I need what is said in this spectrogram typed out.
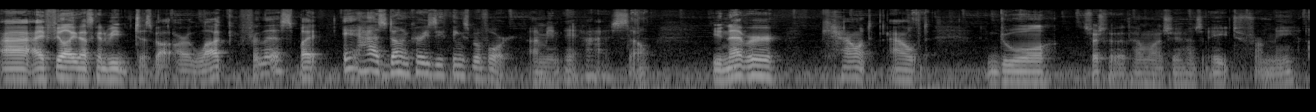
Uh, I feel like that's going to be just about our luck for this, but it has done crazy things before. I mean, it has. So you never count out duel, especially with how much it has ate from me.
